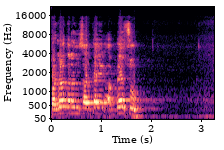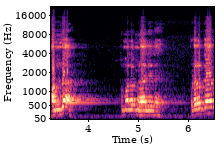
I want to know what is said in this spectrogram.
पडळकरांसारखा एक अभ्यासू आमदार तुम्हाला मिळालेला आहे. पडळकर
